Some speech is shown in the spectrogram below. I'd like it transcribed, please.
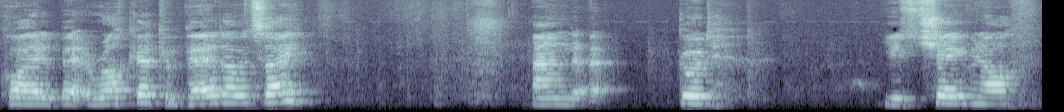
quite a bit of rocker compared I would say. And good you're shaving off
